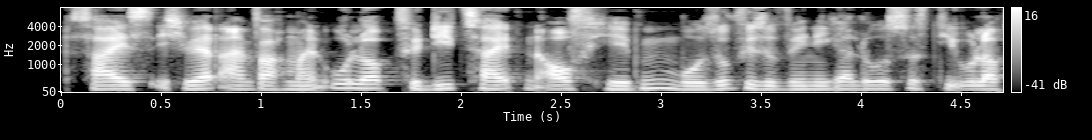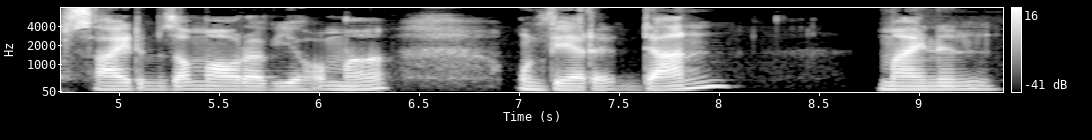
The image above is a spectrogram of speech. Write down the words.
Das heißt, ich werde einfach meinen Urlaub für die Zeiten aufheben, wo sowieso weniger los ist, die Urlaubszeit im Sommer oder wie auch immer, und werde dann meinen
